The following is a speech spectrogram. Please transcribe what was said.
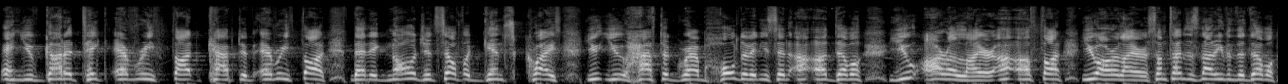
and you've got to take every thought captive, every thought that acknowledges itself against Christ. You, you have to grab hold of it. He said, Uh uh, devil, you are a liar. Uh uh, thought, you are a liar. Sometimes it's not even the devil,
